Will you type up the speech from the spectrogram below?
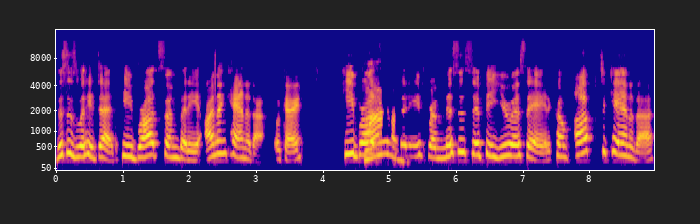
this is what he did. He brought somebody. I'm in Canada, okay. He brought wow. somebody from Mississippi, USA, to come up to Canada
